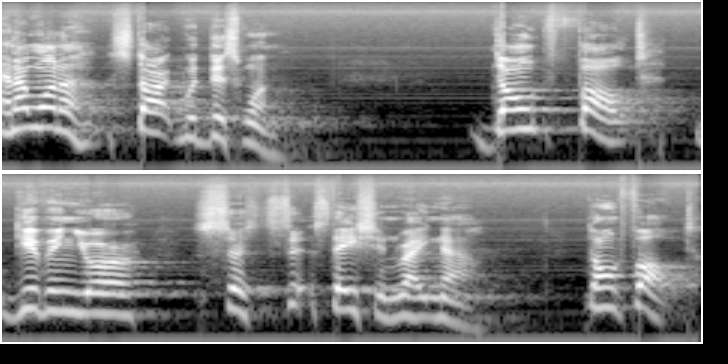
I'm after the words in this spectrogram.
And I want to start with this one. Don't fault giving your station right now. Don't fault.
